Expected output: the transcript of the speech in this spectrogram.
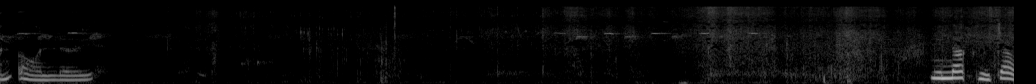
อ่อนๆเลยมีนักอยู่เจ้า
